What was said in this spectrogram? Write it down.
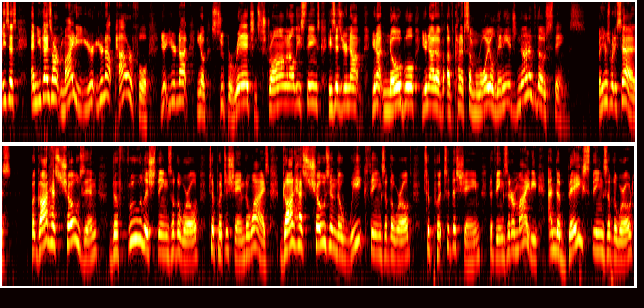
He says, and you guys aren't mighty. You're, you're not powerful. You're, you're not, you know, super rich and strong and all these things. He says you're not, you're not noble. You're not of, of kind of some royal lineage. None of those things. But here's what he says but God has chosen the foolish things of the world to put to shame the wise. God has chosen the weak things of the world to put to the shame the things that are mighty. And the base things of the world,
